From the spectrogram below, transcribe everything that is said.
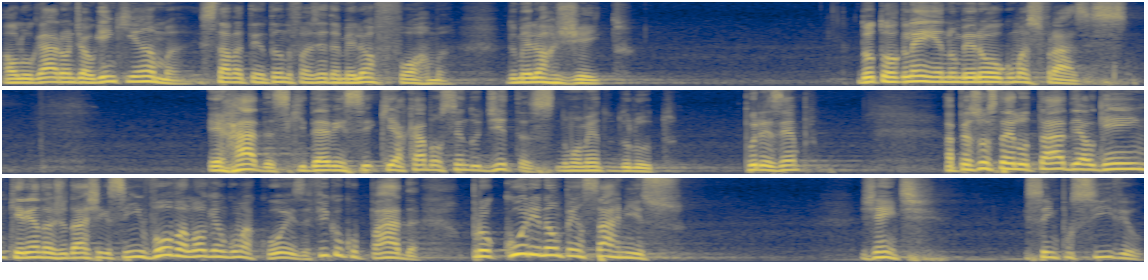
ao lugar onde alguém que ama estava tentando fazer da melhor forma, do melhor jeito. Dr. Glenn enumerou algumas frases erradas que devem ser, que acabam sendo ditas no momento do luto. Por exemplo, a pessoa está lutada e alguém querendo ajudar chega assim: envolva logo em alguma coisa, fique ocupada, procure não pensar nisso. Gente, isso é impossível.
